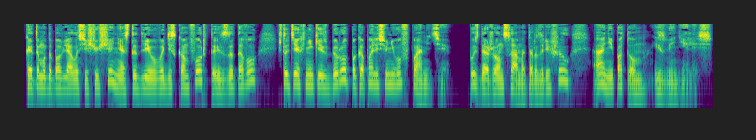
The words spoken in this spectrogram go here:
К этому добавлялось ощущение стыдливого дискомфорта из-за того, что техники из бюро покопались у него в памяти. Пусть даже он сам это разрешил, а они потом извинились.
